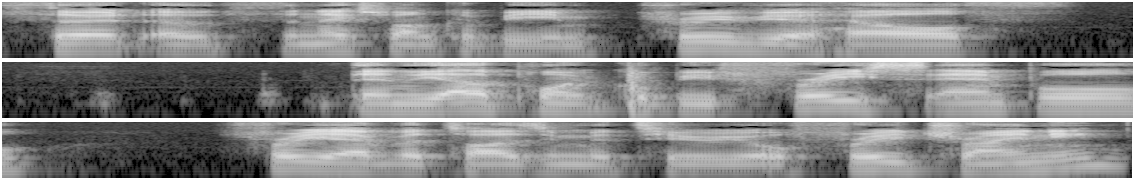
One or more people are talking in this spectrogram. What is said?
Third of the next one could be improve your health. Then the other point could be free sample, free advertising material, free training.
